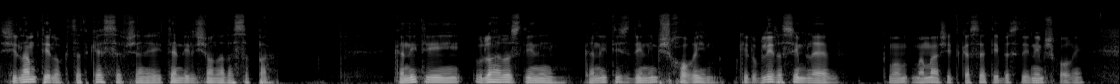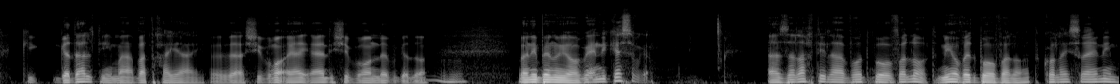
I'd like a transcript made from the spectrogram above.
שילמתי לו קצת כסף שייתן לי לישון על הספה. קניתי, הוא לא היה לו סדינים, קניתי סדינים שחורים, כאילו בלי לשים לב, כמו ממש התכסיתי בסדינים שחורים. כי גדלתי עם אהבת חיי, והשברון, היה, היה לי שברון לב גדול. Mm-hmm. ואני בניו יורק, ואין לי כסף גם. אז הלכתי לעבוד בהובלות. מי עובד בהובלות? כל הישראלים.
